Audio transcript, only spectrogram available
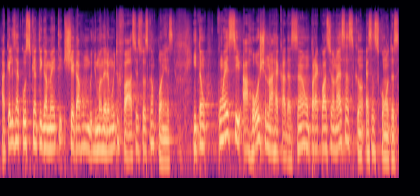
aqueles recursos que antigamente chegavam de maneira muito fácil às suas campanhas. Então, com esse arroxo na arrecadação, para equacionar essas, essas contas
